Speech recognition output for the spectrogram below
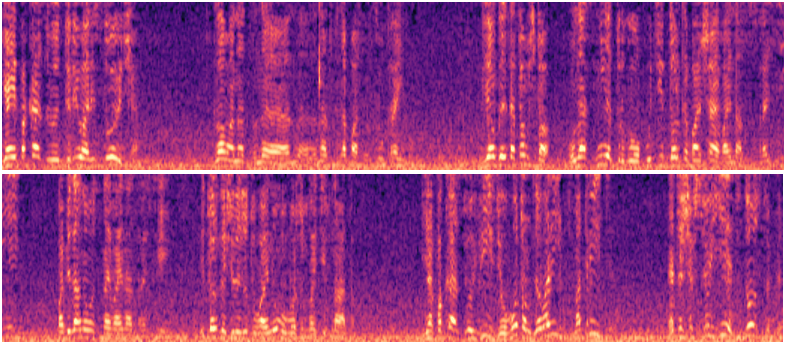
Я ей показываю интервью Арестовича, глава нацбезопасности Украины, где он говорит о том, что у нас нет другого пути, только большая война с Россией, победоносная война с Россией. И только через эту войну мы можем войти в НАТО. Я показываю видео, вот он говорит, смотрите. Это же все есть в доступе.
